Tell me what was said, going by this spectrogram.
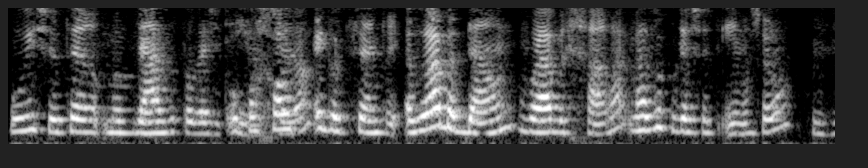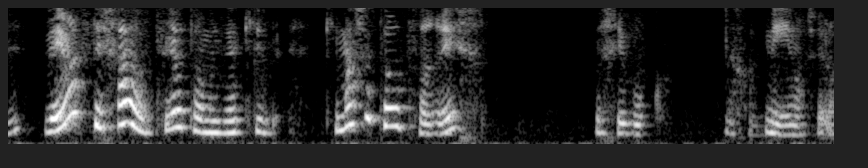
הוא איש יותר מבין. ואז הוא פוגש את הוא אימא פחות שלו. אגוצנטרי. אז הוא היה ב down, והוא היה בחרא, ואז הוא פוגש את אימא שלו, מהמם. ואימא מצליחה להוציא אותו מזה, כי, כי מה שתור צריך זה חיבוק נכון. מאימא שלו.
